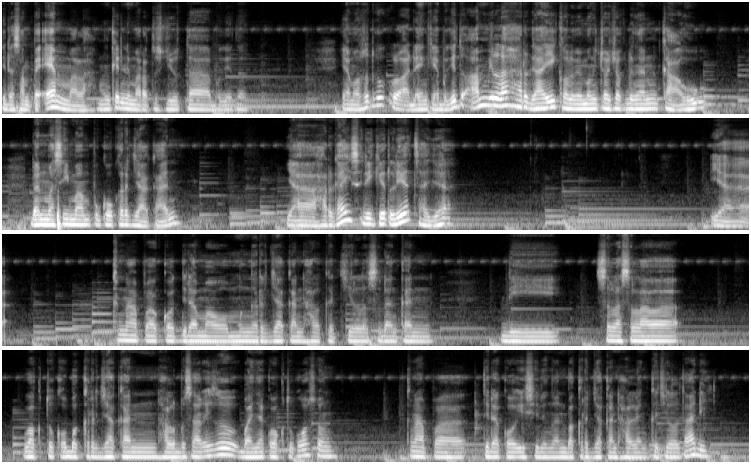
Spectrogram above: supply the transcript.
tidak sampai M malah mungkin 500 juta begitu. Ya maksudku kalau ada yang kayak begitu ambillah hargai kalau memang cocok dengan kau dan masih mampu kau kerjakan. Ya hargai sedikit lihat saja. Ya kenapa kau tidak mau mengerjakan hal kecil sedangkan di sela-sela waktu kau bekerjakan hal besar itu banyak waktu kosong? Kenapa tidak kau isi dengan bekerjakan hal yang kecil tadi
